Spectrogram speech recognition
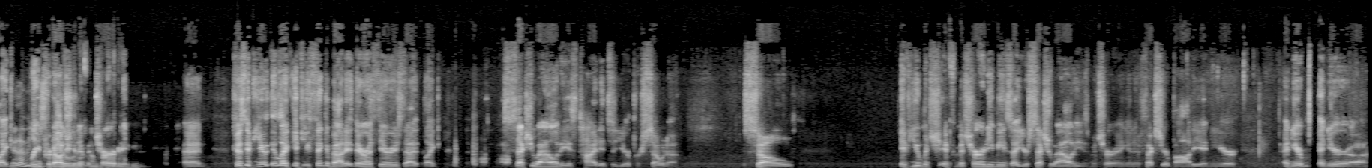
like yeah, reproduction and maturity, and because if you like, if you think about it, there are theories that like sexuality is tied into your persona. So if you if maturity means that your sexuality is maturing and affects your body and your and your and your uh,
